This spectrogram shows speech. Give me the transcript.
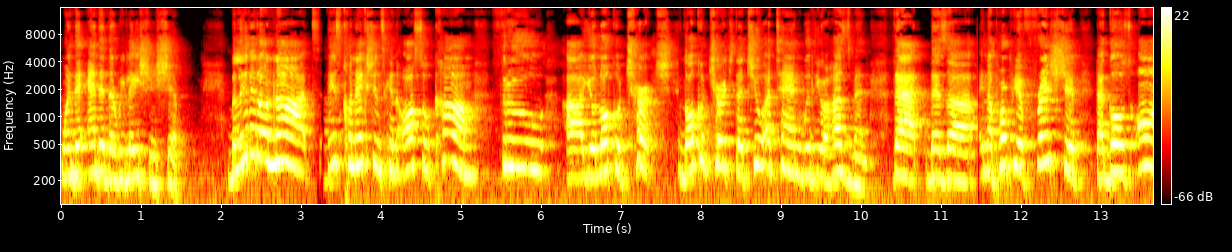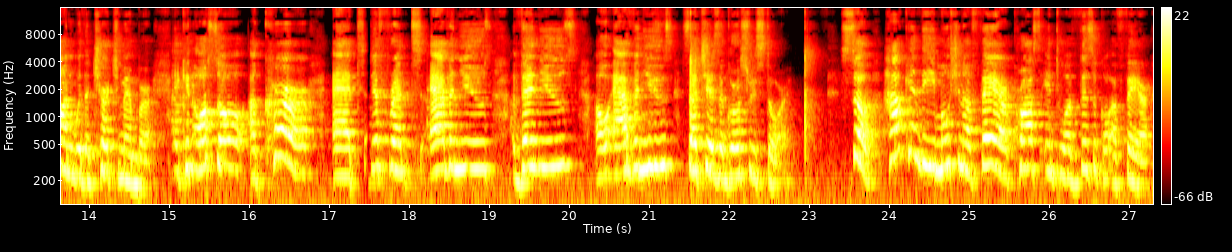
when they ended the relationship. Believe it or not, these connections can also come through uh, your local church, local church that you attend with your husband, that there's a inappropriate friendship that goes on with a church member. It can also occur at different avenues, venues, or avenues such as a grocery store. So how can the emotional affair cross into a physical affair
